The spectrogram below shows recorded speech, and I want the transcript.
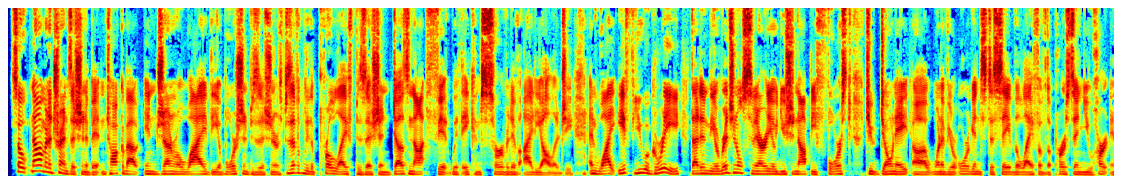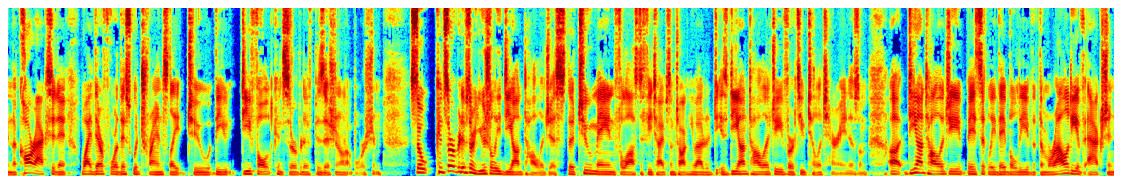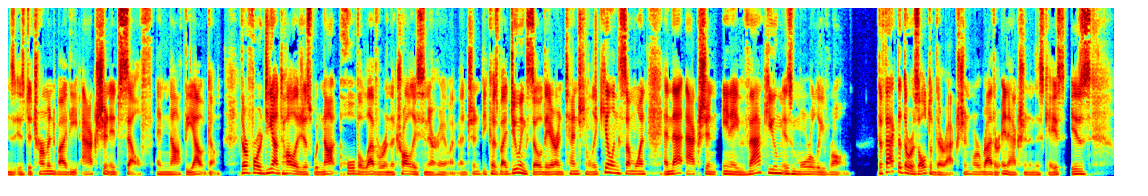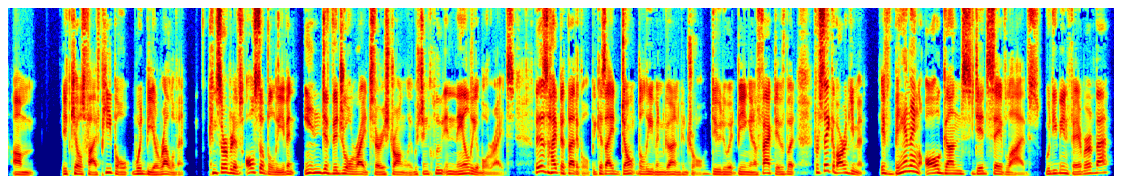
So now I'm going to transition a bit and talk about in general why the abortion position or specifically the pro-life position does not fit with a conservative ideology and why if you agree that in the original scenario you should not be forced to donate uh, one of your organs to save the life of the person you hurt in the car accident, why therefore this would translate to the default conservative position on abortion. So conservatives are usually deontologists. The two main philosophy types I'm talking about is deontology versus utilitarianism. Uh, deontology, basically, they believe that the morality of actions is determined by the action itself and not the outcome. Therefore, deontologists would not pull the lever in the trolley scenario I mentioned, because by doing so, they are intentionally killing someone, and that action in a vacuum is morally wrong. The fact that the result of their action, or rather inaction in this case, is um, it kills five people would be irrelevant. Conservatives also believe in individual rights very strongly, which include inalienable rights. This is hypothetical because I don't believe in gun control due to it being ineffective, but for sake of argument, if banning all guns did save lives, would you be in favor of that?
